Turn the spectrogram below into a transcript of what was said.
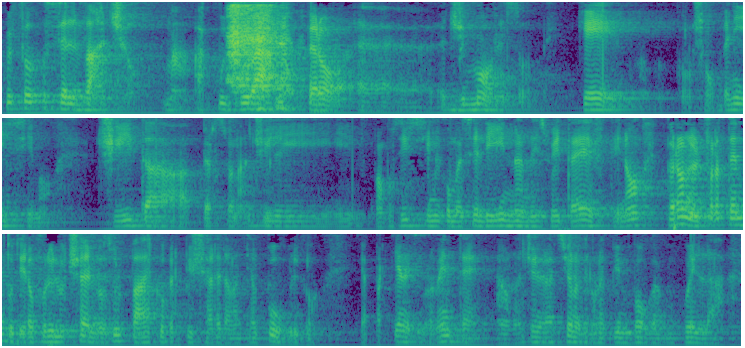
questo selvaggio, ma acculturato però eh, Jim Morrison, che conosciamo benissimo, cita personaggi famosissimi come Céline nei suoi testi, no? però nel frattempo tira fuori l'uccello sul palco per pisciare davanti al pubblico, che appartiene sicuramente a una generazione che non è più in voga con quella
